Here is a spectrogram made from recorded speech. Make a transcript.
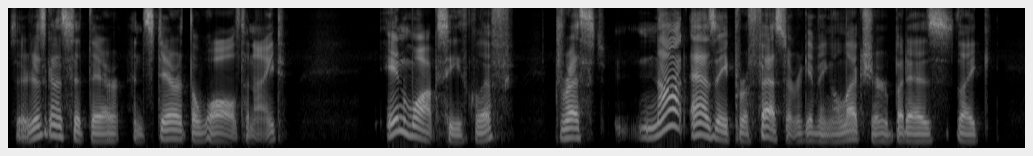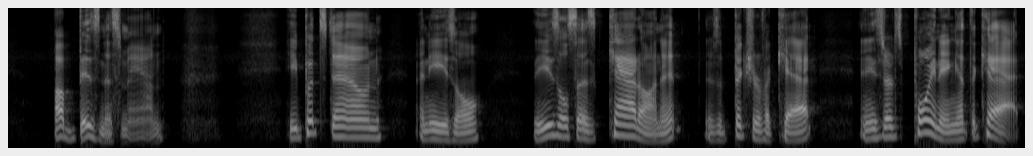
So they're just going to sit there and stare at the wall tonight. In walks Heathcliff, dressed not as a professor giving a lecture, but as like a businessman he puts down an easel. The easel says cat on it. There's a picture of a cat, and he starts pointing at the cat.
